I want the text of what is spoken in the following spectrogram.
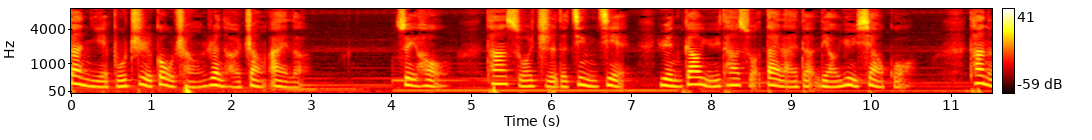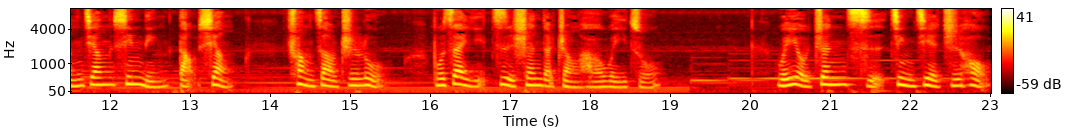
但也不致构成任何障碍了。最后，他所指的境界远高于他所带来的疗愈效果，他能将心灵导向创造之路，不再以自身的整合为足。唯有真此境界之后，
